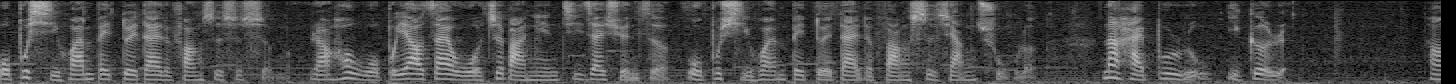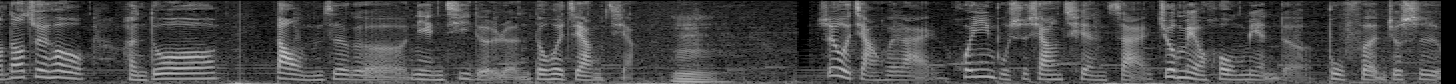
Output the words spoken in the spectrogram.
我不喜欢被对待的方式是什么，然后我不要在我这把年纪再选择我不喜欢被对待的方式相处了，那还不如一个人。好，到最后很多到我们这个年纪的人都会这样讲，嗯。所以我讲回来，婚姻不是镶嵌在，就没有后面的部分，就是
